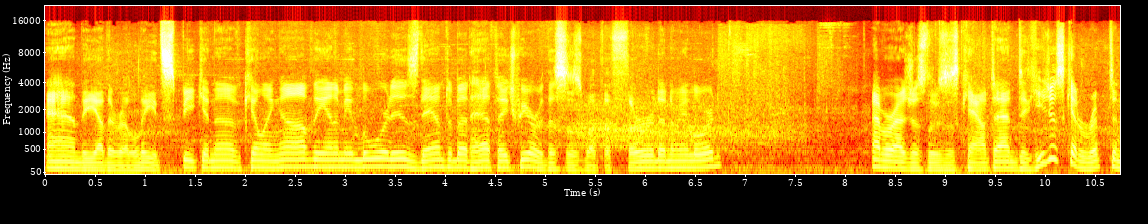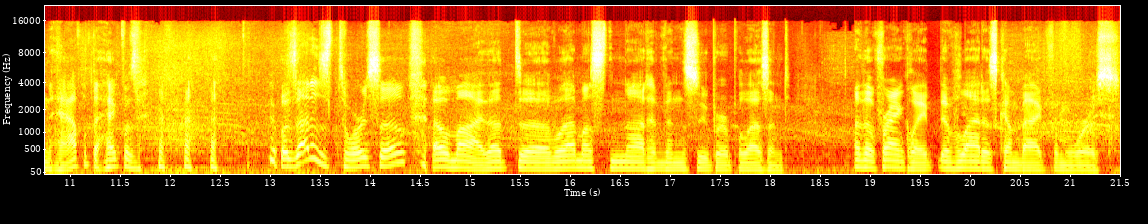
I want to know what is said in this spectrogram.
and the other elites. Speaking of killing off, the enemy lord is down to about half HP, or this is what the third enemy lord. Abhorash just loses count. And did he just get ripped in half? What the heck was Was that his torso? Oh my, that, uh, well, that must not have been super pleasant. Although, frankly, the Vlad has come back from worse.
